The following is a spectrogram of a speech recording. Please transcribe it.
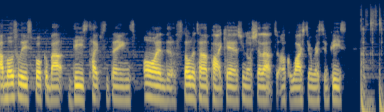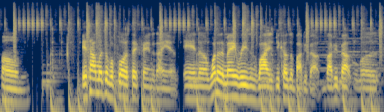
I mostly spoke about these types of things on the Stolen Time podcast. You know, shout out to Uncle Washington, rest in peace. Um, it's how much of a Florida State fan that I am, and uh, one of the main reasons why is because of Bobby Bowden. Bobby Bowden was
